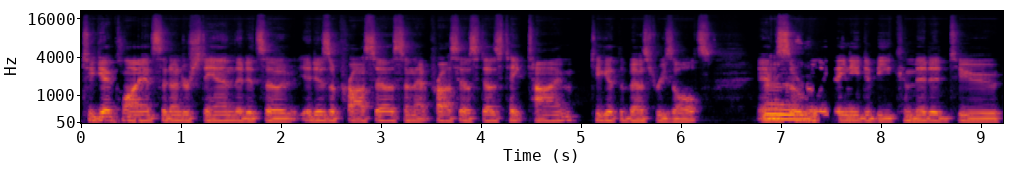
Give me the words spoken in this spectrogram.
to get clients that understand that it's a it is a process and that process does take time to get the best results. And so Mm. really they need to be committed to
